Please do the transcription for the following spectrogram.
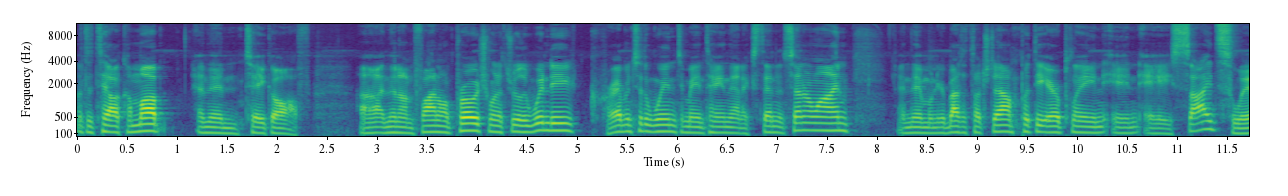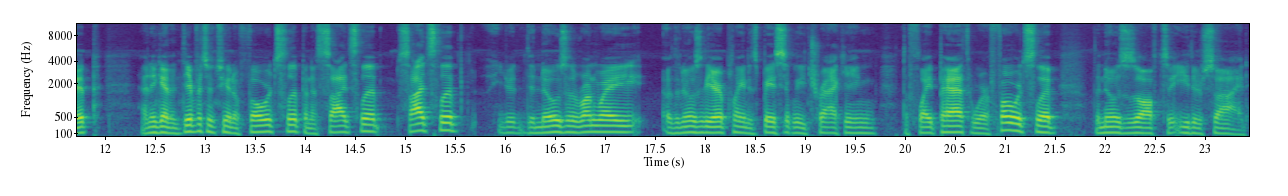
Let the tail come up and then take off. Uh, and then on final approach, when it's really windy, crab into the wind to maintain that extended center line. And then when you're about to touch down, put the airplane in a side slip. And again, the difference between a forward slip and a side slip. Side slip, the nose of the runway the nose of the airplane is basically tracking the flight path, where a forward slip, the nose is off to either side.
